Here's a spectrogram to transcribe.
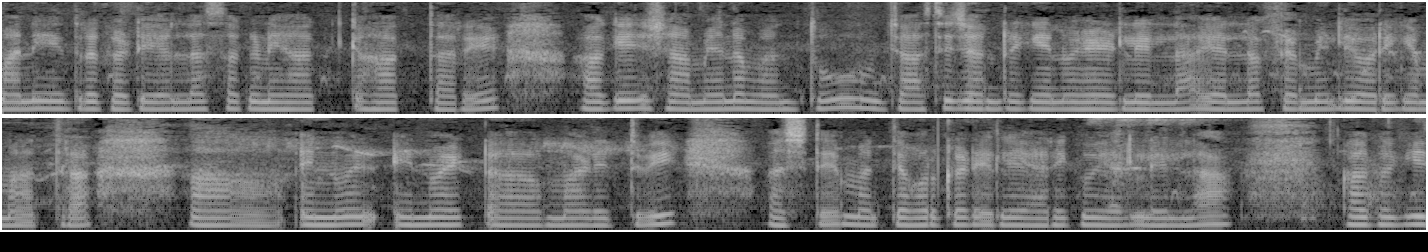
ಮನೆ ಎದುರುಗಡೆ ಎಲ್ಲ ಸಗಣಿ ಹಾಕಿ, ಹಾಕ್ತಾರೆ. ಹಾಗೆ ಶಾಮಿಯಾನ ಬಂತು. ಜಾಸ್ತಿ ಜನರಿಗೇನು ಹೇಳಲಿಲ್ಲ. ಎಲ್ಲ ಫ್ಯಾಮಿಲಿಯವರಿಗೆ ಮಾತ್ರ ಇನ್ವೈ ಇನ್ವೈಟ್ ಮಾಡಿದ್ವಿ. ಅಷ್ಟೇ, ಮತ್ತು ಹೊರಗಡೆಯಲ್ಲಿ ಯಾರಿಗೂ ಇರಲಿಲ್ಲ. ಹಾಗಾಗಿ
